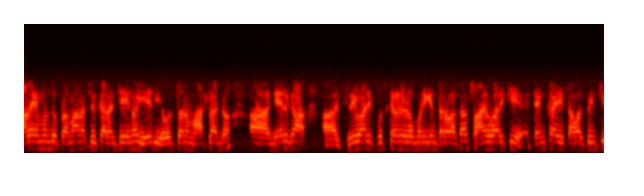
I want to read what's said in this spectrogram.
ఆలయం ముందు ప్రమాణ స్వీకారం చేయను ఏది ఎవరితోనూ మాట్లాడను. ఆ నేరుగా ఆ శ్రీవారి పుష్కరణలో మునిగిన తర్వాత స్వామివారికి టెంకాయ సమర్పించి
